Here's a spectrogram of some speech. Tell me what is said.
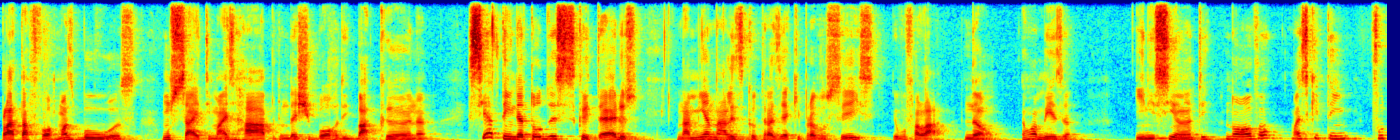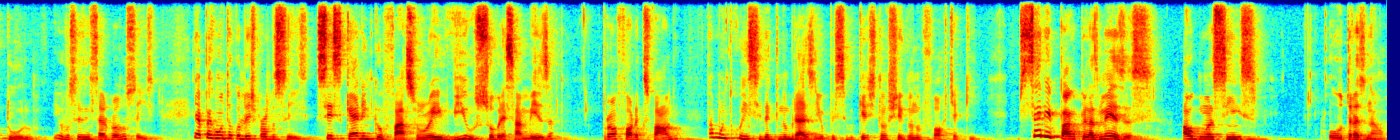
plataformas boas, um site mais rápido, um dashboard bacana. Se atende a todos esses critérios, na minha análise que eu trazer aqui para vocês, eu vou falar, não, é uma mesa iniciante, nova, mas que tem futuro. E eu vou ser sincero para vocês. E a pergunta que eu deixo para vocês, vocês querem que eu faça um review sobre essa mesa? Pro Forex Found, está muito conhecida aqui no Brasil, eu percebo que eles estão chegando forte aqui. Serei pago pelas mesas? Algumas sim, outras não.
